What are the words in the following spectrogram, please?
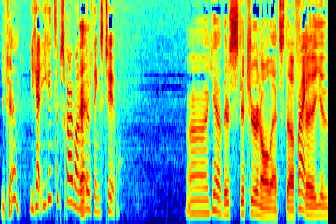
You can. You can, you can subscribe on Eh. other things too. Uh, yeah, there's Stitcher and all that stuff. Right. Uh, yeah,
